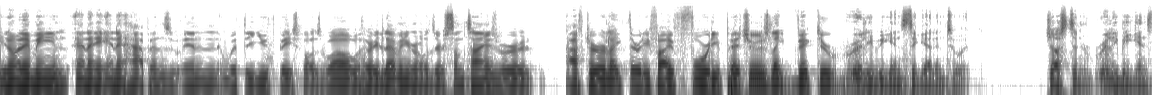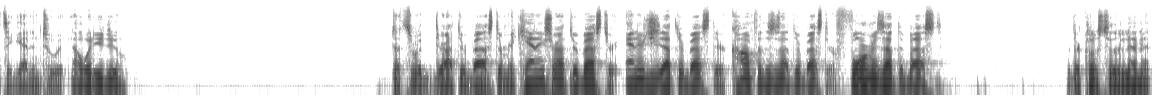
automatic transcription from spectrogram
You know what I mean? And I and it happens in with the youth baseball as well with our 11 year olds. There's some times where after like 35, 40 pitchers, like Victor really begins to get into it. Justin really begins to get into it. Now, what do you do? That's what they're at their best. Their mechanics are at their best. Their energy is at their best. Their confidence is at their best. Their form is at the best. But they're close to their limit.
